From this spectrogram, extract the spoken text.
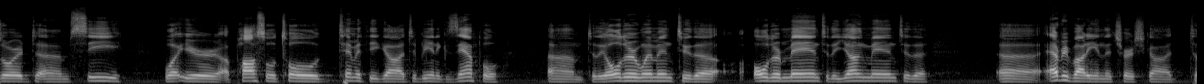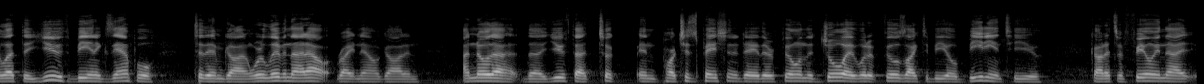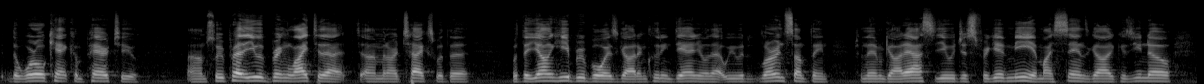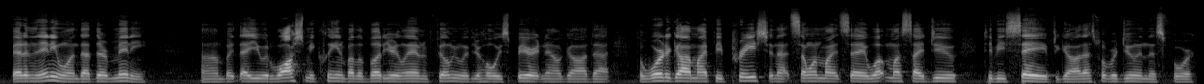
Lord, um, see what your apostle told Timothy, God, to be an example um, to the older women, to the older men, to the young men, to the uh, everybody in the church, God, to let the youth be an example to them, God. And we're living that out right now, God. And I know that the youth that took in participation today, they're feeling the joy of what it feels like to be obedient to you. God, it's a feeling that the world can't compare to. Um, so we pray that you would bring light to that um, in our text with the, with the young Hebrew boys, God, including Daniel, that we would learn something from them, God. I ask that you would just forgive me and my sins, God, because you know better than anyone that they're many. Um, but that you would wash me clean by the blood of your Lamb and fill me with your Holy Spirit now, God, that the Word of God might be preached and that someone might say, What must I do to be saved, God? That's what we're doing this for.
